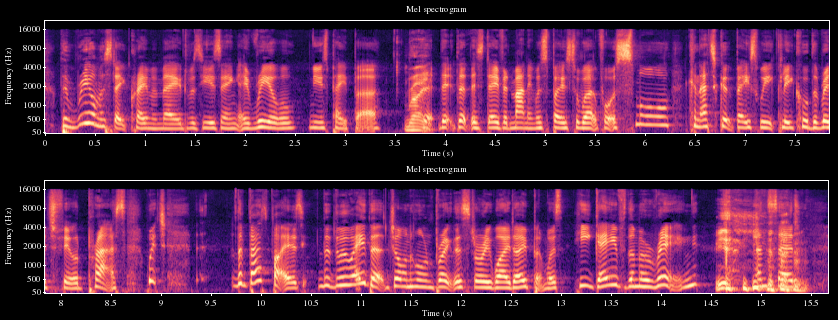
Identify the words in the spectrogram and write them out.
the real mistake Kramer made was using a real newspaper right. that, that, this David Manning was supposed to work for, a small Connecticut based weekly called the Ridgefield Press, which the best part is the, the, way that John Horn broke this story wide open was he gave them a ring yeah, and said,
